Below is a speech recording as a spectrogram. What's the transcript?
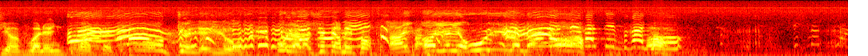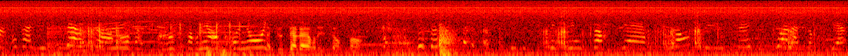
Tiens, voilà une princesse. Oh, qu'elle est lourde. Oh là là, je perds mes forces. Aïe, aïe, aïe, oh là là. Oh. C'est bravo Oh. À tout à l'heure, les enfants. C'est une sorcière Non, c'est c'est toi la sorcière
